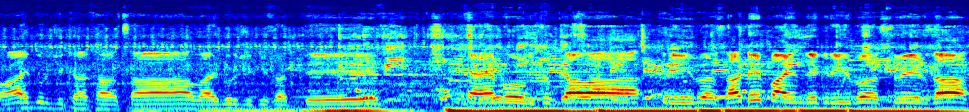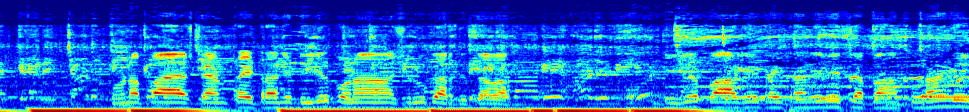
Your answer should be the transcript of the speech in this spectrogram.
ਵਾਹਿਗੁਰੂ ਜੀ ਕਾ ਖਾਲਸਾ, ਵਾਹਿਗੁਰੂ ਜੀ ਕੀ ਫਤਿਹ। ਟਾਈਮ ਹੋ ਚੁੱਕਾ ਵਾ, ਕਰੀਬ 5:30 ਦੇ ਕਰੀਬ ਸਵੇਰ ਦਾ। ਹੁਣ ਆਪਾਂ ਇਸ ਟਾਈਮ ਟਰੈਕਟਰਾਂ 'ਚ ਡੀਜ਼ਲ ਪਾਉਣਾ ਸ਼ੁਰੂ ਕਰ ਦਿੱਤਾ ਵਾ। ਡੀਜ਼ਲ ਪਾ ਕੇ ਟਰੈਕਟਰਾਂ ਦੇ ਵਿੱਚ ਆਪਾਂ ਤੁਰਾਂਗੇ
